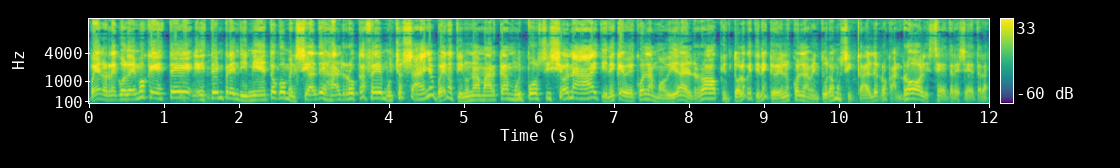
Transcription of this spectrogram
Bueno, recordemos que este, este emprendimiento comercial de Hard Rock Café de muchos años, bueno, tiene una marca muy posicionada y tiene que ver con la movida del rock, y todo lo que tiene que ver con la aventura musical de rock and roll, etcétera, etcétera.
